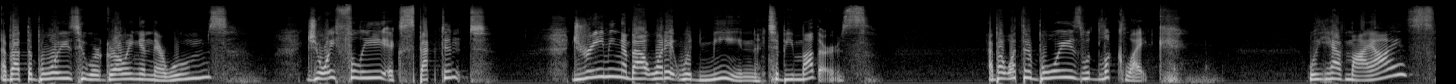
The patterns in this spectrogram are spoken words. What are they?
About the boys who were growing in their wombs, joyfully expectant, dreaming about what it would mean to be mothers about what their boys would look like. Will he have my eyes?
